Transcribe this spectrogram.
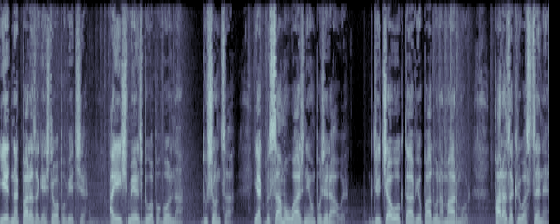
Jednak para zagęszczała powietrze. a jej śmierć była powolna, dusząca, jakby samo łaźnie ją pożerały. Gdy ciało Oktawii opadło na marmur, para zakryła scenę,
